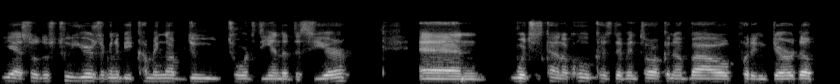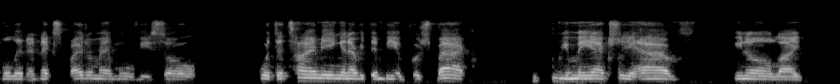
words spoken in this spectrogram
yeah, so those two years are going to be coming up due towards the end of this year, and which is kind of cool because they've been talking about putting Daredevil in the next Spider-Man movie. So with the timing and everything being pushed back, we may actually have, you know, like or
